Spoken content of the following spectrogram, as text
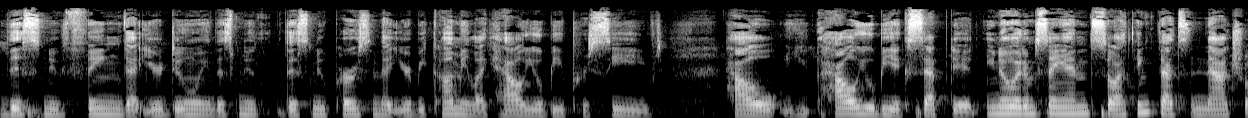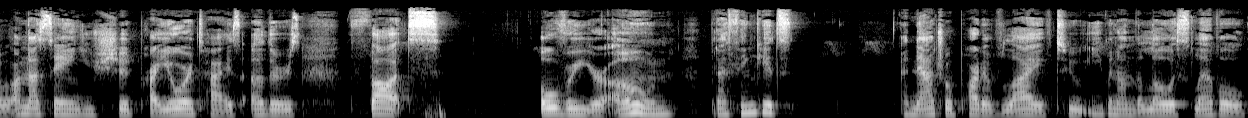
this new thing that you're doing this new this new person that you're becoming like how you'll be perceived how you how you'll be accepted. You know what i'm saying? So i think that's natural. I'm not saying you should prioritize others thoughts over your own but i think it's a natural part of life to even on the lowest level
